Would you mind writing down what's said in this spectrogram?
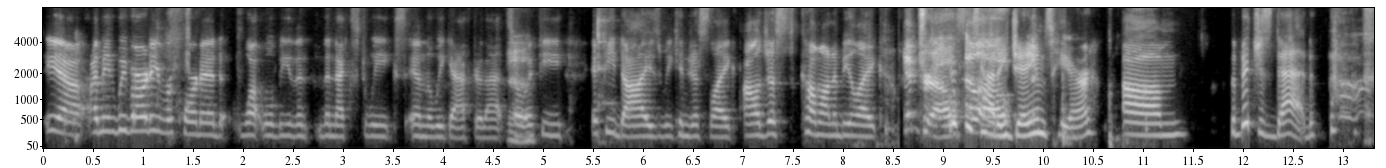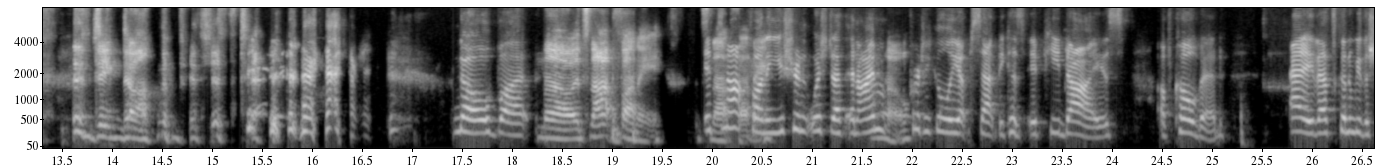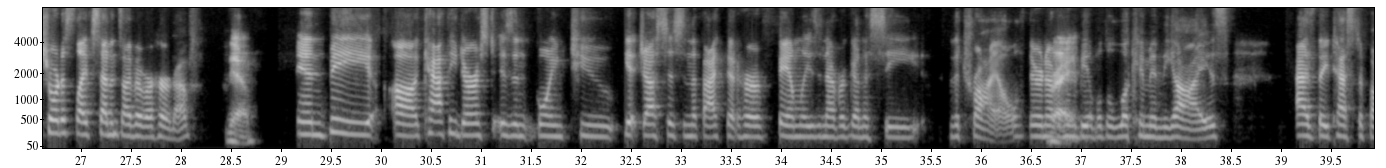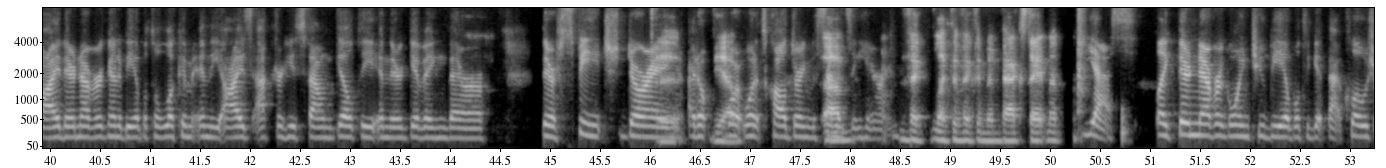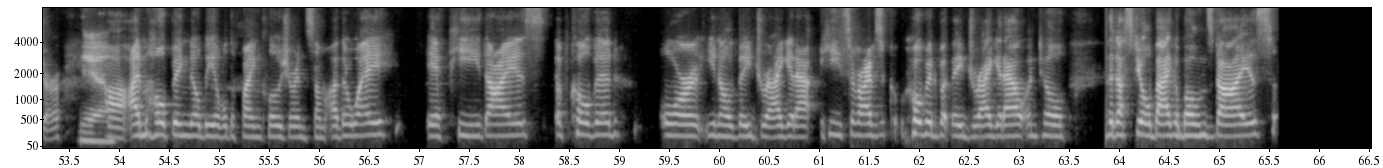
Yeah, I mean, we've already recorded what will be the, the next weeks and the week after that. So Yeah. if he if he dies, we can just like I'll just come on and be like, Intro. this is hello. Hattie James here. Um, the bitch is dead. Ding dong. The bitch is dead. no, but No, it's not funny. it's, not, funny. You shouldn't wish death. And I'm No. particularly upset because if he dies of COVID, A, that's going to be the shortest life sentence I've ever heard of. Yeah. And B, uh, Kathy Durst isn't going to get justice in the fact that her family's never going to see the trial. They're never going to be able to look him in the eyes as they testify. They're never going to be able to look him in the eyes after he's found guilty and they're giving their their speech during Uh, I don't yeah. what, what it's called during the sentencing hearing. Vic, like the victim impact statement. Yes, like they're never going to be able to get that closure. Yeah. Uh, I'm hoping they'll be able to find closure in some other way if he dies of COVID, or you know they drag it out. He survives COVID, but they drag it out until the dusty old bag of bones dies.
